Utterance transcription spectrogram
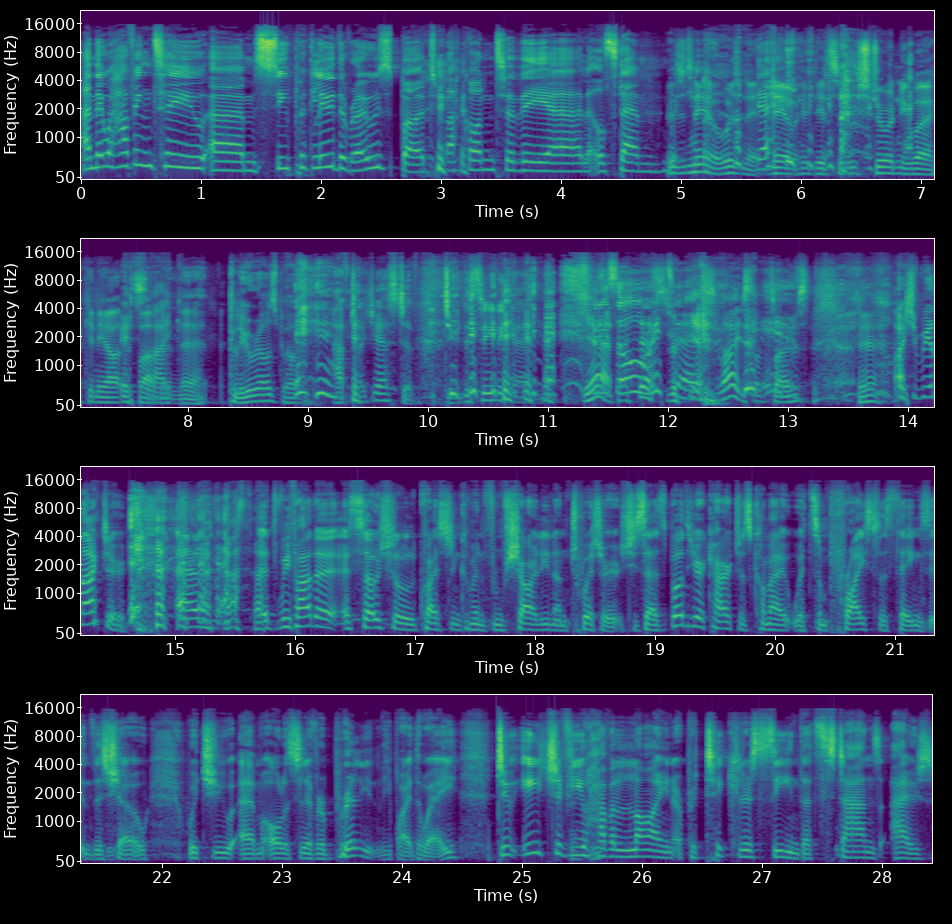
And they were having to um, super glue the rosebud back onto the uh, little stem. it was neil wasn't it Yeah. neil who did some extraordinary work in the art It's department like there glue rosebud, have digestive, do the scene again. yeah it's all that's what it's like sometimes yeah I should be an actor. Um, we've had a, a social question come in from Charlene on Twitter. She says, Both of your characters come out with some priceless things in the show, which you um, always deliver brilliantly, by the way. Do each of you have a line or particular scene that stands out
